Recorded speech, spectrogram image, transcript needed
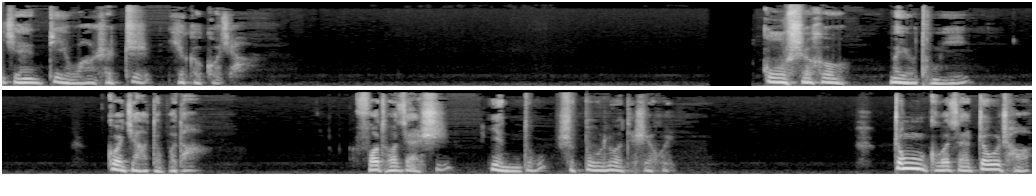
间帝王是治一个国家，古时候没有统一，国家都不大。佛陀在世，印度是部落的社会，中国在周朝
